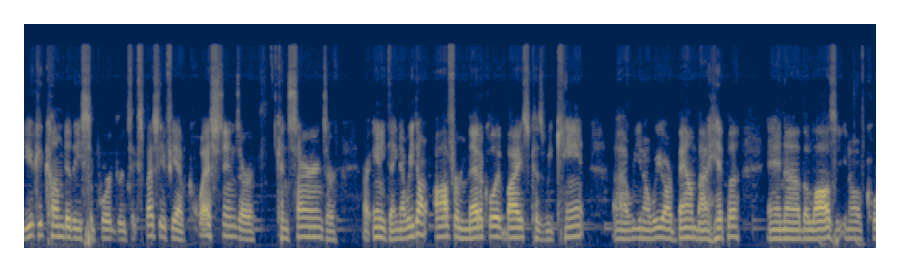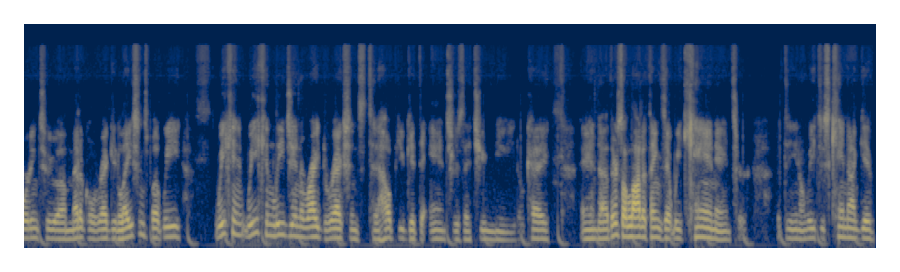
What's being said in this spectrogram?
you could come to these support groups, especially if you have questions or concerns or or anything. Now we don't offer medical advice because we can't. Uh, you know, we are bound by HIPAA and uh, the laws. You know, according to uh, medical regulations, but we we can we can lead you in the right directions to help you get the answers that you need. Okay, and uh, there's a lot of things that we can answer but you know we just cannot give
